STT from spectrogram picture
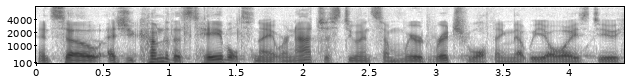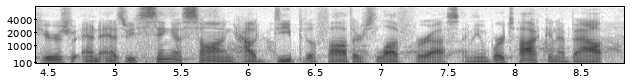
And so, as you come to this table tonight, we're not just doing some weird ritual thing that we always do. Here's, and as we sing a song, how deep the Father's love for us, I mean, we're talking about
